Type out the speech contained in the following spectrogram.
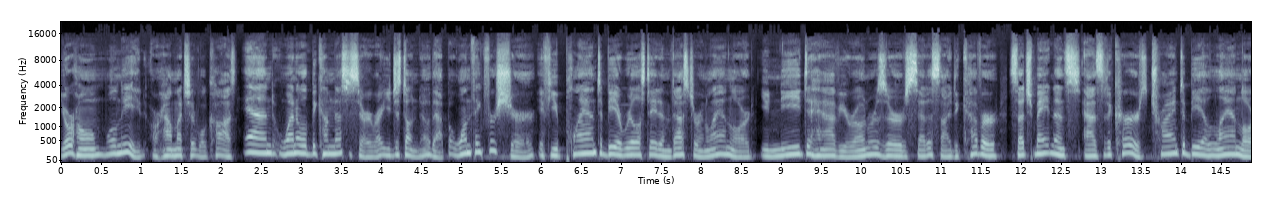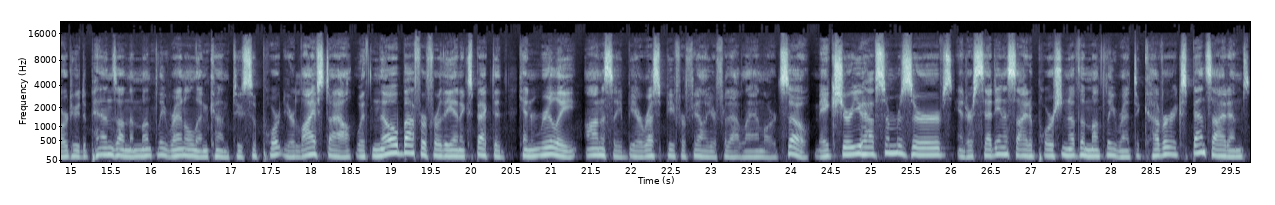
your home will need or how much it will cost and when it will become necessary, right? You just don't know that. But one thing for sure, if you plan to be a real estate investor and landlord, you need to have your own reserves set aside to cover such maintenance as it occurs. Trying to be a landlord who depends on the monthly rental income to support your lifestyle with no buffer for the unexpected can really honestly be a recipe for failure for that landlord. So make sure you have some reserves and are setting aside a portion of the monthly rent to cover expense items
